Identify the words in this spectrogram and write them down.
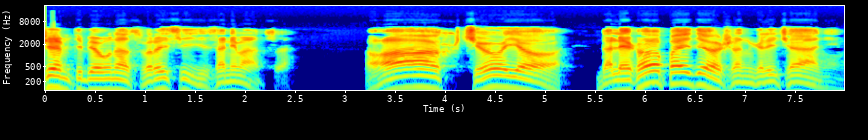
чем тебе у нас в России заниматься? Ах, чую, далеко пойдешь, англичанин.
